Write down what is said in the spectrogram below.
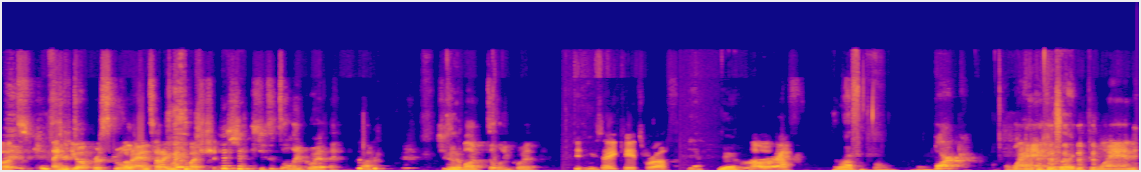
but thank Too you dumb for school. for answering my questions. She's a delinquent. She's a Yep. monk delinquent. Did he say Kate's rough? Yeah, Oh, okay. rough. Bark. Wham. It's like- Wham.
